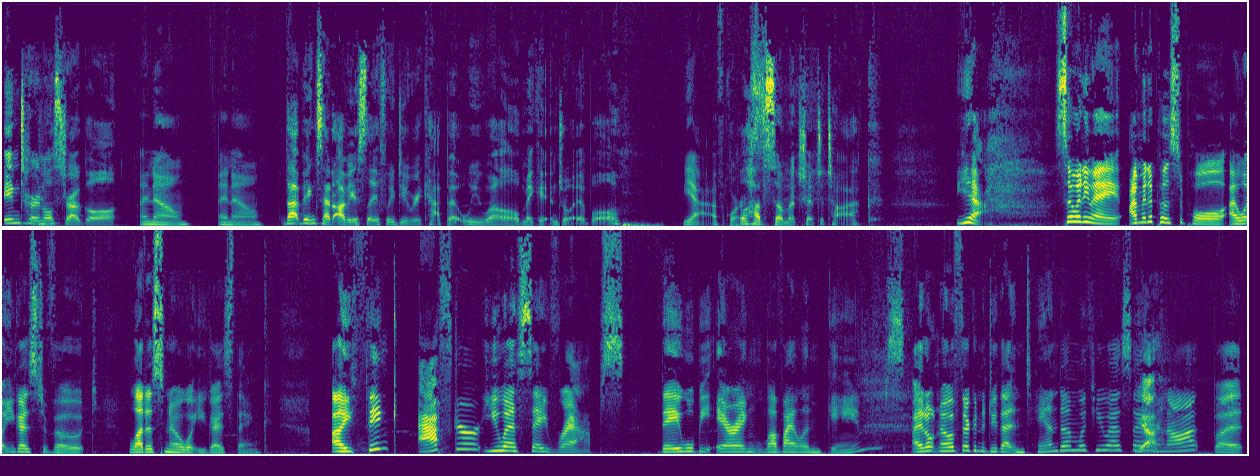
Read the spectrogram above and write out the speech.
internal struggle. I know. I know. That being said, obviously, if we do recap it, we will make it enjoyable. Yeah, of course. We'll have so much shit to talk. Yeah. So anyway, I'm going to post a poll. I want you guys to vote. Let us know what you guys think. I think after USA wraps, they will be airing Love Island games. I don't know if they're going to do that in tandem with USA Yeah. or not, but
